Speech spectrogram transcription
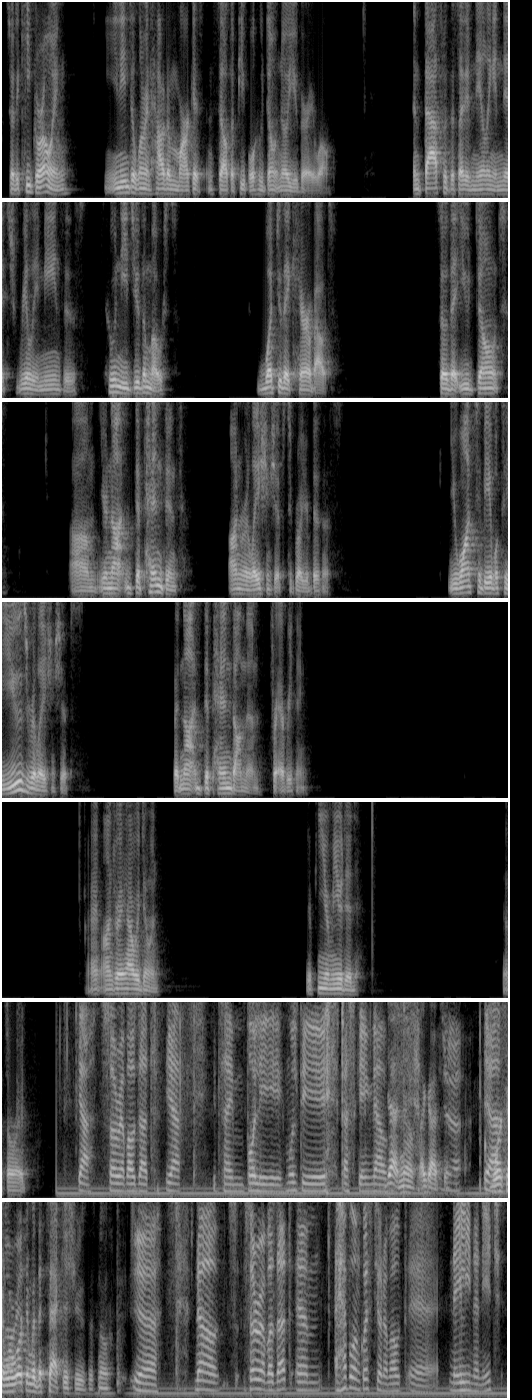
So to keep growing, you need to learn how to market and sell to people who don't know you very well. And that's what this idea of nailing a niche really means is who needs you the most? What do they care about? So that you don't, um, you're not dependent on relationships to grow your business. You want to be able to use relationships, but not depend on them for everything. All right, Andre, how are we doing? You're, you're muted. That's all right. Yeah, sorry about that. Yeah, it's I'm poly multitasking now. Yeah, no, I got you. Yeah, yeah. Working, we're working with the tech issues. There's no. Yeah, no, sorry about that. Um, I have one question about uh, nailing a niche.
